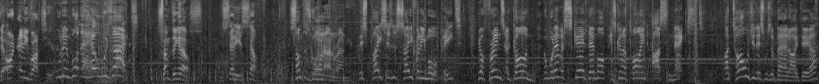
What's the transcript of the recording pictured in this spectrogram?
There aren't any rocks here. Well, then what the hell was that? Something else. You said it yourself. Something's going on around here. This place isn't safe anymore, Pete. Your friends are gone, and whatever scared them off is gonna find us next. I told you this was a bad idea.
